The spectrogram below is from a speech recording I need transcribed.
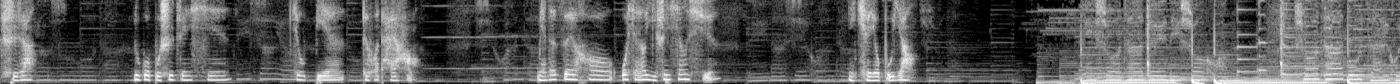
是啊，如果不是真心，就别。对我太好，免得最后我想要以身相许，你却又不要。对你说谎，说他不再会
